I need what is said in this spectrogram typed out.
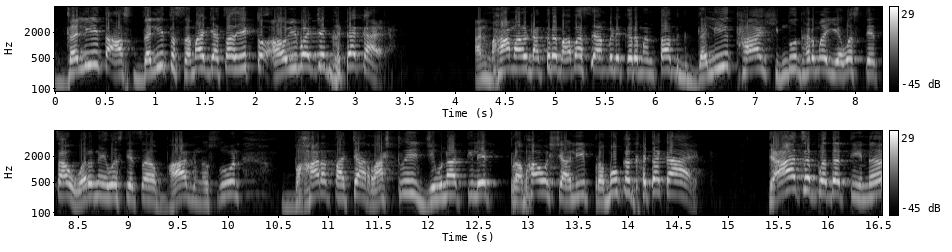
दलित अस- दलित समाजाचा एक तो अविभाज्य घटक आहे. आणि महामानव डॉक्टर बाबासाहेब आंबेडकर म्हणतात दलित हा हिंदू धर्म व्यवस्थेचा वर्णव्यवस्थेचा भाग नसून भारताच्या राष्ट्रीय जीवनातील एक प्रभावशाली प्रमुख घटक आहे. त्याच पद्धतीनं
